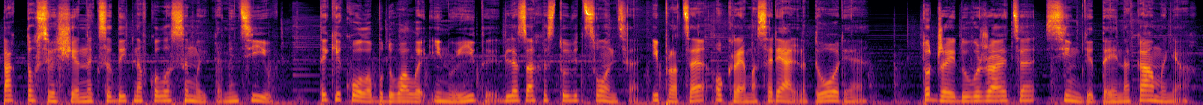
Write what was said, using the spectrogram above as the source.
Так то священник сидить навколо семи камінців. Такі кола будували інуїти для захисту від сонця, і про це окрема серіальна теорія. То Джейду вважається сім дітей на каменях.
